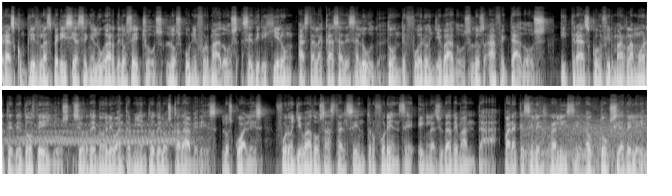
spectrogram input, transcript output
Tras cumplir las pericias en el lugar de los hechos, los uniformados se dirigieron hasta la casa de salud, donde fueron llevados los afectados, y tras confirmar la muerte de dos de ellos, se ordenó el levantamiento de los cadáveres, los cuales fueron llevados hasta el centro forense en la ciudad de Manta, para que se les realice la autopsia de ley.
